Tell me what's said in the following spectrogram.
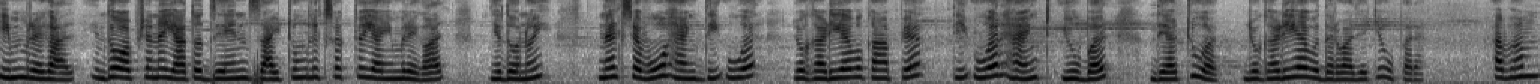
इम रेगाल दो ऑप्शन है, या तो जेन जाइटुंग लिख सकते हो या इम रेगाल ये दोनों ही। नेक्स्ट है, वो हैंग दी ऊअर जो घड़ी है, वो कहाँ पे है? दी ऊअर हैंग्ड यूबर देयर टूअर जो घड़ी है, वो दरवाजे के ऊपर है. अब हम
